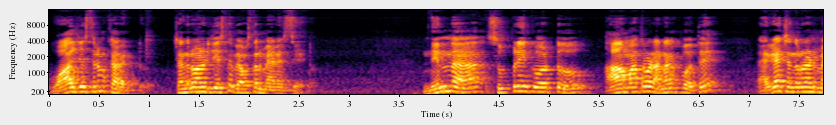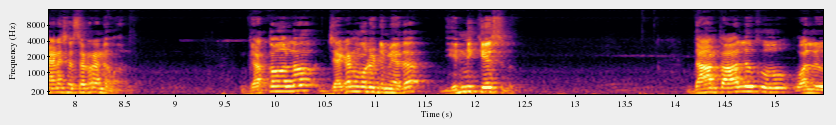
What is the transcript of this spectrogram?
వాళ్ళు చేస్తేనే కరెక్ట్. చంద్రబాబు నాయుడు చేస్తే వ్యవస్థను మేనేజ్ చేయటం. నిన్న సుప్రీంకోర్టు ఆ మాత్రం అనకపోతే అగైన్ చంద్రబాబు నాయుడు మేనేజ్ చేస్తాడు అనేవాళ్ళు. గతంలో జగన్మోహన్ రెడ్డి మీద ఎన్ని కేసులు? దాని తాలూకు వాళ్ళు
